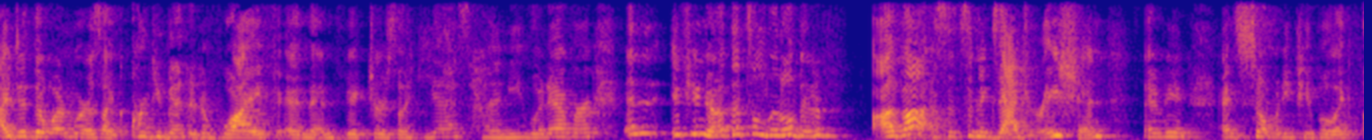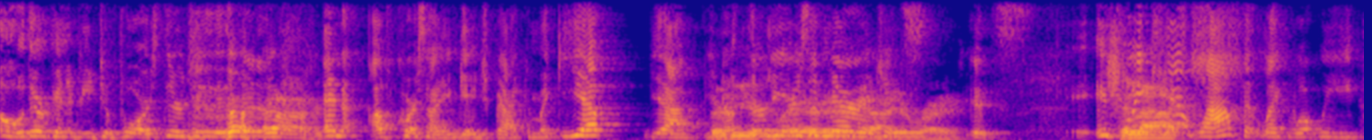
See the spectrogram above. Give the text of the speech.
I did the one where it's like argumentative wife, and then Victor's like, yes, honey, whatever. And if you know, that's a little bit of of us. It's an exaggeration. I mean, and so many people like, oh, they're going to be divorced. They're they're that." and of course, I engage back. I'm like, yep, yeah, you 30 know, years 30 years, of later, marriage. yeah, it's, you're right. it's if we can't laugh at like what we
